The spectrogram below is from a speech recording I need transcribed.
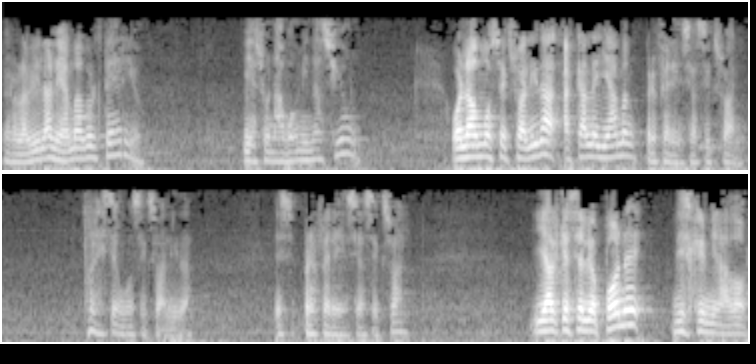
Pero la Biblia le llama adulterio. Y es una abominación. O la homosexualidad, acá le llaman preferencia sexual. No le dicen homosexualidad, es preferencia sexual. Y al que se le opone, discriminador.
